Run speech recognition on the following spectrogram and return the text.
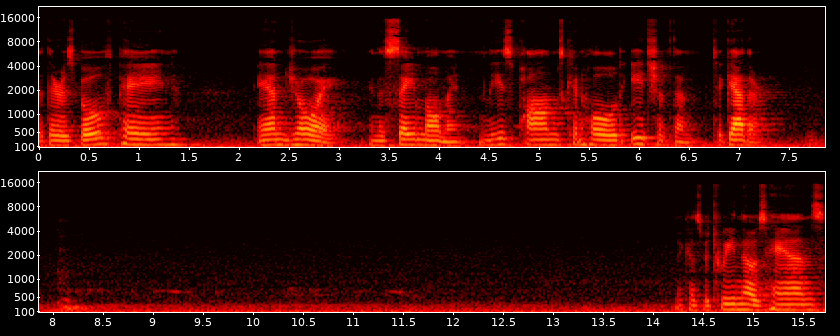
that there is both pain and joy in the same moment. And these palms can hold each of them together. Because between those hands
